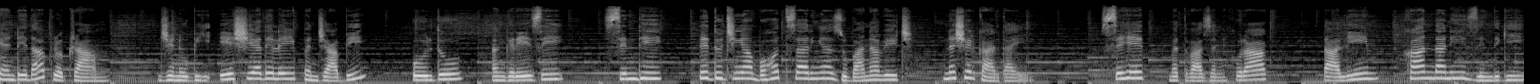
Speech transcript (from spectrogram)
ਘੰਟੇ ਦਾ ਪ੍ਰੋਗਰਾਮ ਜਨੂਬੀ ਏਸ਼ੀਆ ਦੇ ਲਈ ਪੰਜਾਬੀ ਉਰਦੂ ਅੰਗਰੇਜ਼ੀ ਸਿੰਧੀ ਤੇ ਦੂਜੀਆਂ ਬਹੁਤ ਸਾਰੀਆਂ ਜ਼ੁਬਾਨਾਂ ਵਿੱਚ ਨਸ਼ਰ ਕਰਦਾ ਹੈ ਸਿਹਤ ਮਤਵਾਜ਼ਨ ਖੁਰਾਕ تعلیم ਖਾਨਦਾਨੀ ਜ਼ਿੰਦਗੀ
